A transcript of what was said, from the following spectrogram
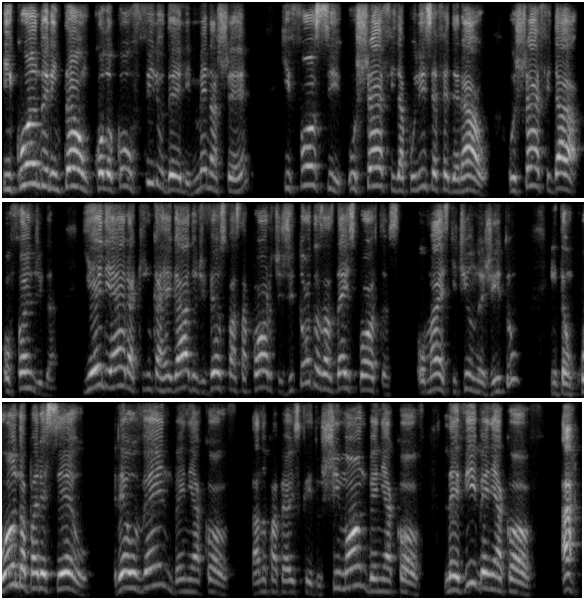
E quando ele, então, colocou o filho dele, Menashe, que fosse o chefe da Polícia Federal, o chefe da alfândega, e ele era que encarregado de ver os passaportes de todas as dez portas ou mais que tinham no Egito. Então, quando apareceu Reuven ben Yaakov, lá no papel escrito Shimon ben Yaakov, Levi ben Yaakov, ah,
